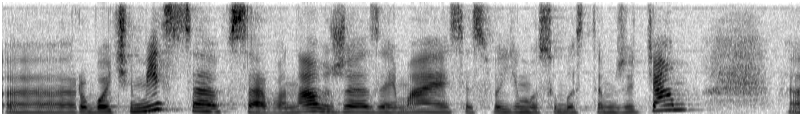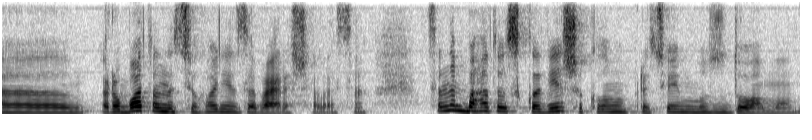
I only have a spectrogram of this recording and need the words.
е, робоче місце, все, вона вже займається своїм особистим життям. Е, Робота на сьогодні завершилася. Це набагато складніше, коли ми працюємо з дому.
